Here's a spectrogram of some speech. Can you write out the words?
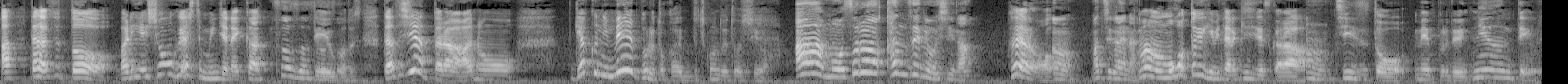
あだからちょっとバリエーションを増やしてもいいんじゃないかっていうことです。で私やったらあの逆にメープルとかぶち込んどいてほしいわ。ああもうそれは完全に美味しいな。そうやうろ、ん間違いない、まあまあもうホットケーキみたいな生地ですから、うん。チーズとメープルでニューンっていう。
